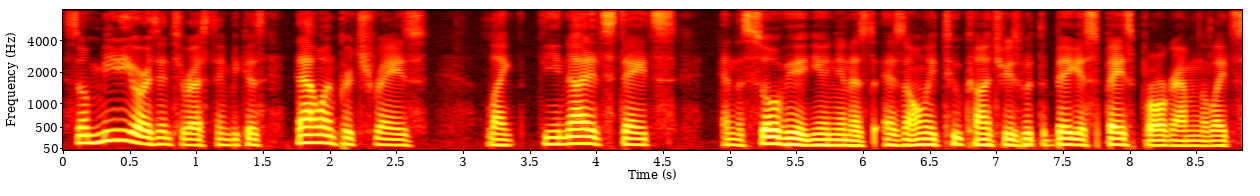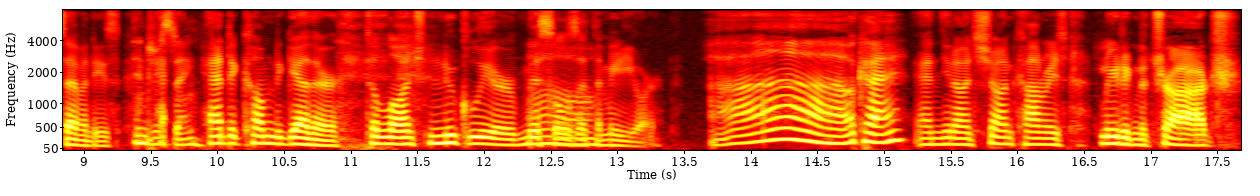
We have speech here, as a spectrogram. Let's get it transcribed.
So Meteor is interesting because that one portrays like the United States and the Soviet Union as, as the only two countries with the biggest space program in the late 70s. Interesting. Had to come together to launch nuclear missiles Oh. at the Meteor. Ah, okay. And, you know, and Sean Connery's leading the charge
